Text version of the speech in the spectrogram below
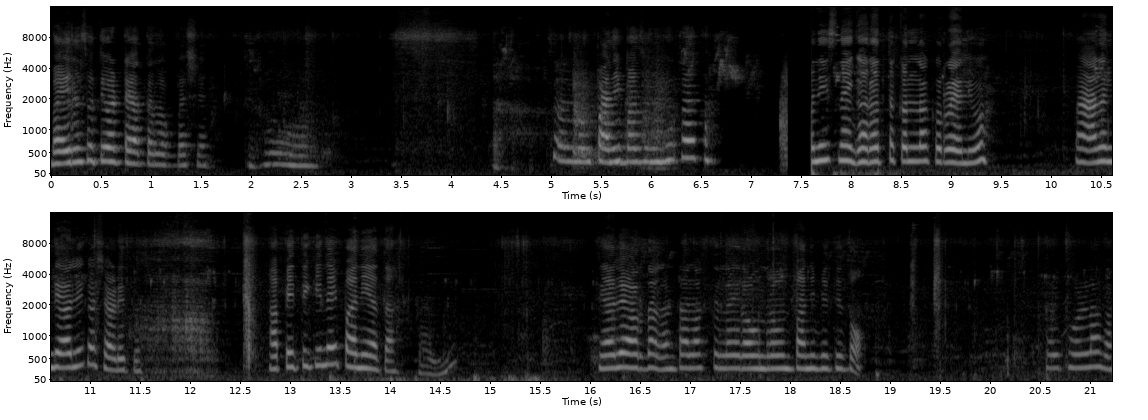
बाहेरच होती वाटते आता लोक भाषे चल मग पाणी पाजून घेऊ का आता? कोणीच नाही घरात तर कल्ला करू राहिली हो. आनंदी आली का शाळेतून? हा पेती की नाही पाणी आता? याले अर्धा घंटा लागते लय राहून राहून पाणी पिते तो. काही फोडला का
